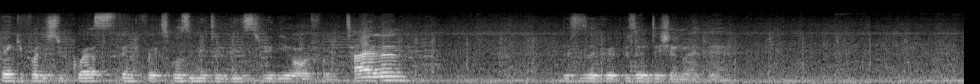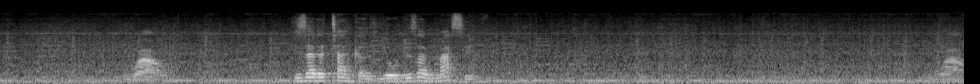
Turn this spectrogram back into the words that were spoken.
Thank you for this request. Thank you for exposing me to this video out from Thailand. This is a great presentation right there. Wow. These are the tankers. Yo, these are massive. Wow.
